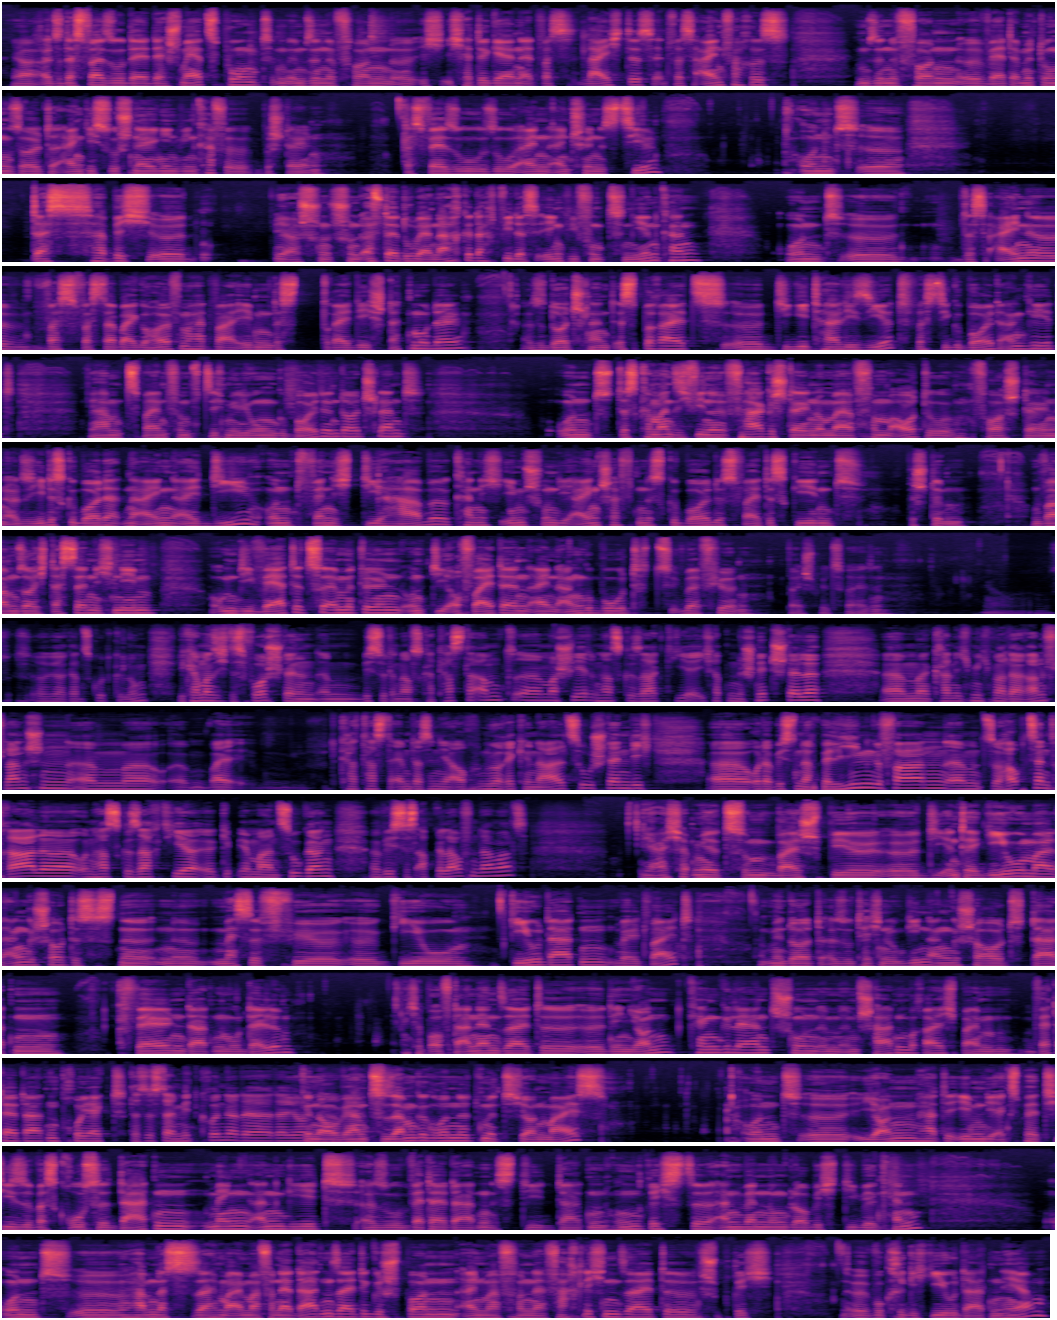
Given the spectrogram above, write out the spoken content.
Ja, also das war so der, der Schmerzpunkt im, im Sinne von, äh, ich, ich hätte gerne etwas Leichtes, etwas Einfaches. Im Sinne von, äh, Wertermittlung sollte eigentlich so schnell gehen wie ein Kaffee bestellen. Das wäre so, so ein, ein schönes Ziel. Und äh, das habe ich äh, ja schon, schon öfter darüber nachgedacht, wie das irgendwie funktionieren kann. Und äh, das eine, was, was dabei geholfen hat, war eben das 3D-Stadtmodell. Also Deutschland ist bereits äh, digitalisiert, was die Gebäude angeht. Wir haben 52 Millionen Gebäude in Deutschland. Und das kann man sich wie eine Fahrgestellnummer vom Auto vorstellen. Also jedes Gebäude hat eine eigene ID und wenn ich die habe, kann ich eben schon die Eigenschaften des Gebäudes weitestgehend bestimmen. Und warum soll ich das denn nicht nehmen, um die Werte zu ermitteln und die auch weiter in ein Angebot zu überführen, beispielsweise? Ja, das ist ja ganz gut gelungen. Wie kann man sich das vorstellen? Ähm, bist du dann aufs Katasteramt äh, marschiert und hast gesagt, hier, ich habe eine Schnittstelle, ähm, kann ich mich mal da ranflanschen? Ähm, äh, weil Katasterämter sind ja auch nur regional zuständig. Äh, oder bist du nach Berlin gefahren ähm, zur Hauptzentrale und hast gesagt, hier, äh, gib mir mal einen Zugang. Äh, wie ist das abgelaufen damals? Ja, ich habe mir zum Beispiel äh, die Intergeo mal angeschaut. Das ist eine, eine Messe für äh, Geo, Geodaten weltweit. Habe mir dort also Technologien angeschaut, Datenquellen, Datenmodelle ich habe auf der anderen Seite äh, den Jon kennengelernt, schon im, im Schadenbereich beim Wetterdatenprojekt. Das ist dein Mitgründer, der, der Jon? Genau, wir haben zusammen gegründet mit Jon Mais. Und äh, Jon hatte eben die Expertise, was große Datenmengen angeht. Also Wetterdaten ist die datenhungrigste Anwendung, glaube ich, die wir kennen. Und äh, haben das, sag ich mal, einmal von der Datenseite gesponnen, einmal von der fachlichen Seite, sprich, äh, wo kriege ich Geodaten her?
